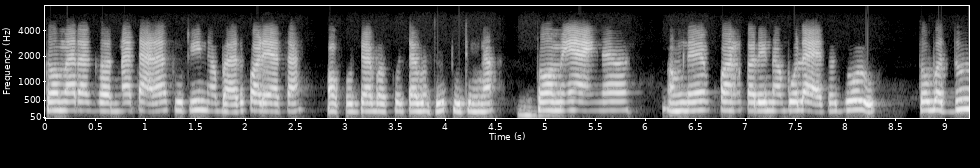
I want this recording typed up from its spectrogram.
તો અમારા ઘરના તાળા તૂટીને બહાર પડ્યા હતા. અકુચા બકુચા બધું તૂટીને. તો અમે આઈને અમને ફોન કરીને બોલાયા તો જોયું. તો બધું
